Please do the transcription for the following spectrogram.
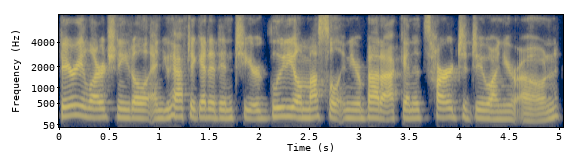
very large needle, and you have to get it into your gluteal muscle in your buttock. And it's hard to do on your own.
